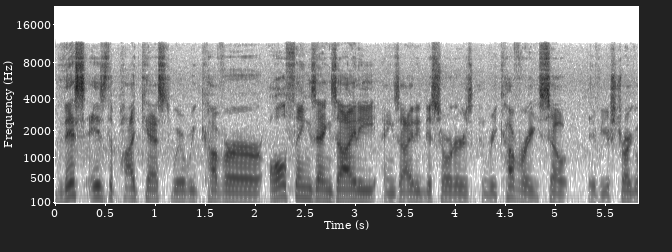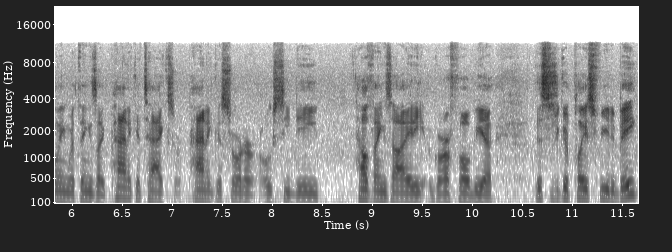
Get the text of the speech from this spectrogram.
This is the podcast where we cover all things anxiety, anxiety disorders, and recovery. So if you're struggling with things like panic attacks or panic disorder, OCD, health anxiety, agoraphobia, this is a good place for you to be.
